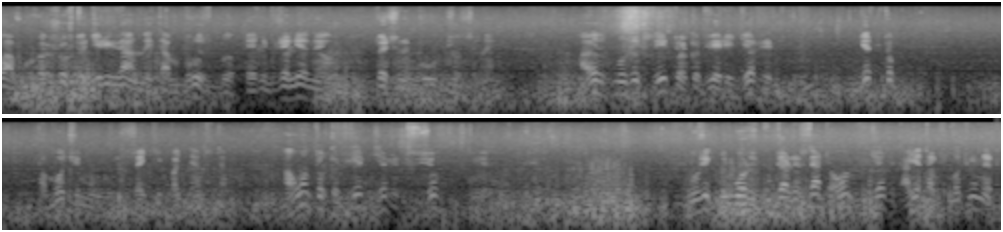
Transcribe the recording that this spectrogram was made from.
лавку. Хорошо, что деревянный там брус был. Если бы железный, он точно бы убился. наверное. А этот мужик стоит, только двери держит. Нет кто помочь ему зайти, подняться там. А он только дверь держит, все. Мужик не может даже встать, а он держит. А я так смотрю на это.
